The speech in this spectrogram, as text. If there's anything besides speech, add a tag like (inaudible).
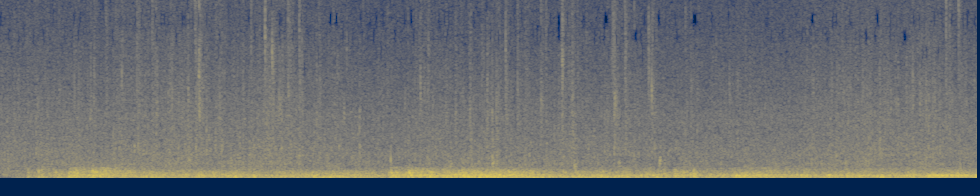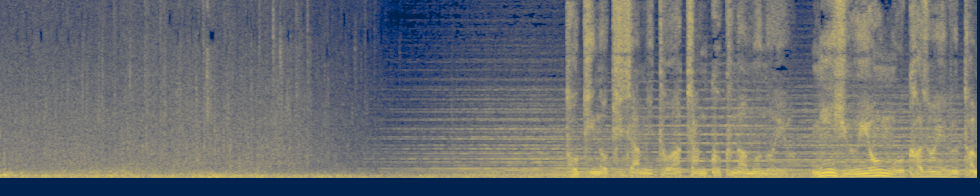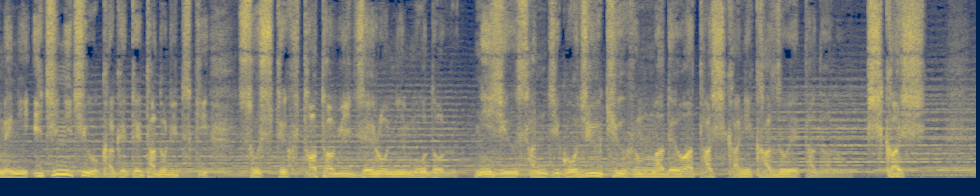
は残酷なものよ。24を数えるために1日をかけてたどり着きそして再びゼロに戻る。23時59分までは確かに数えただろう。しかし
